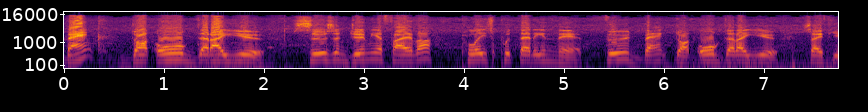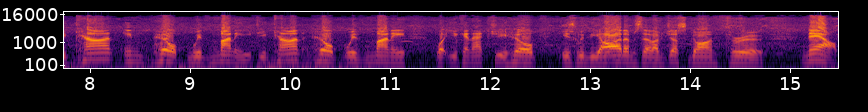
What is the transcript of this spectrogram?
bank.org.au. Susan, do me a favor, please put that in there. Foodbank.org.au. So if you can't help with money, if you can't help with money, what you can actually help is with the items that I've just gone through. Now,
